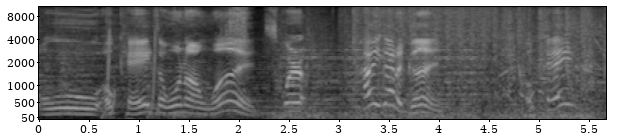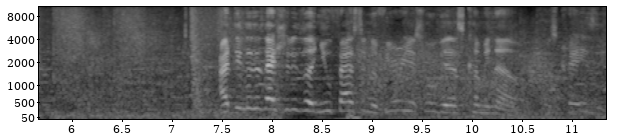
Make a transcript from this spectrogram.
Oh, okay. It's a one-on-one. -on -one. Square. How you got a gun? Okay. I think this is actually the new Fast and the Furious movie that's coming out. It's crazy.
